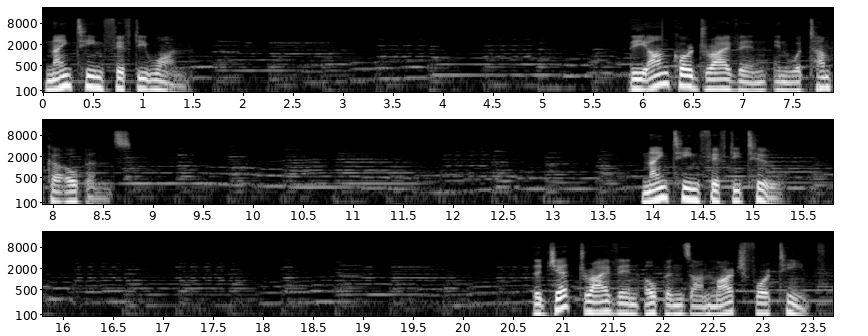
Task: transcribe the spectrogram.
1951 The Encore Drive-In in Wetumpka opens. Nineteen fifty-two. The Jet Drive-In opens on March 14th.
